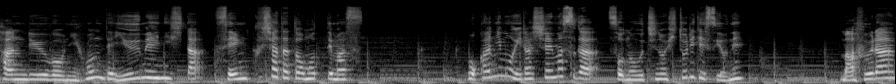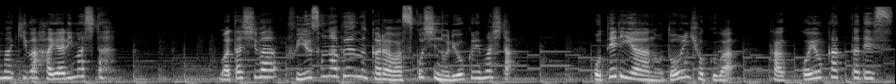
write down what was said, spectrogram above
韓流を日本で有名にした先駆者だと思ってます。他にもいらっしゃいますが、そのうちの一人ですよね。マフラー巻きは流行りました。私は冬ソナブームからは少し乗り遅れました。ホテリアのドンヒョクはかっこよかったです。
